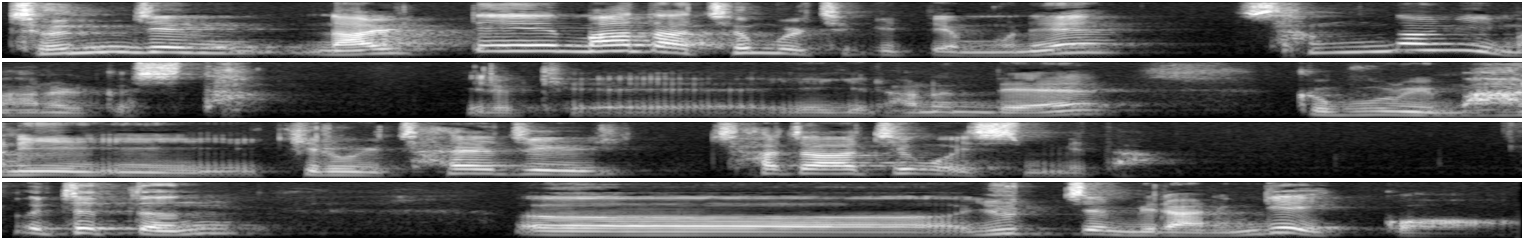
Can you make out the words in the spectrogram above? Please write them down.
전쟁 날 때마다 점을 쳤기 때문에 상당히 많을 것이다. 이렇게 얘기를 하는데 그 부분이 많이 기록이 찾아지, 찾아지고 있습니다. 어쨌든 어, 유점이라는 게 있고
